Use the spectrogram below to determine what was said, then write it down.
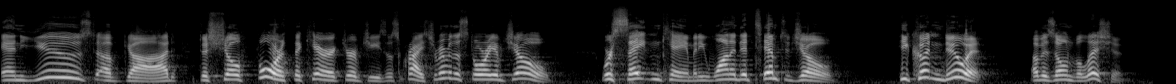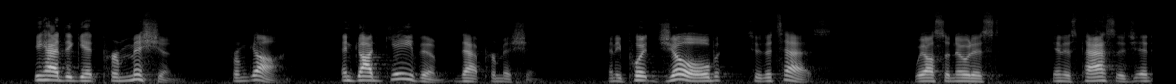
and used of God to show forth the character of Jesus Christ. Remember the story of Job, where Satan came and he wanted to tempt Job. He couldn't do it of his own volition, he had to get permission from God. And God gave him that permission. And he put Job to the test. We also noticed in this passage, and,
